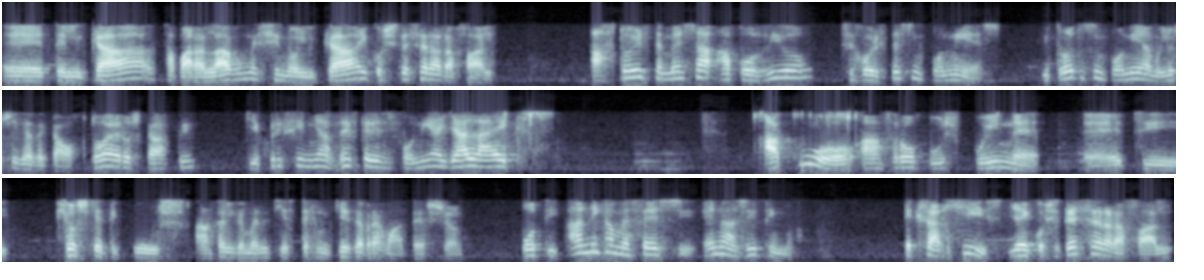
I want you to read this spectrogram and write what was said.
ε, τελικά, θα παραλάβουμε συνολικά 24 ραφάλ. Αυτό ήρθε μέσα από δύο ξεχωριστές συμφωνίες. Η πρώτη συμφωνία μιλούσε για 18 αεροσκάφη και υπήρξε μια δεύτερη συμφωνία για άλλα 6. Ακούω ανθρώπους που είναι ε, έτσι, πιο σχετικούς, αν θέλετε, με τέτοιες τεχνικές διαπραγματεύσεων, ότι αν είχαμε θέσει ένα ζήτημα εξ αρχής για 24 ραφάλ,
